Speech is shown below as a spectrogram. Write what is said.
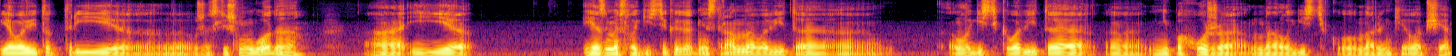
Я в Авито три э, уже с лишним года. А, и я занимаюсь логистикой, как ни странно, в Авито. Э, логистика в Авито э, не похожа на логистику на рынке вообще.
